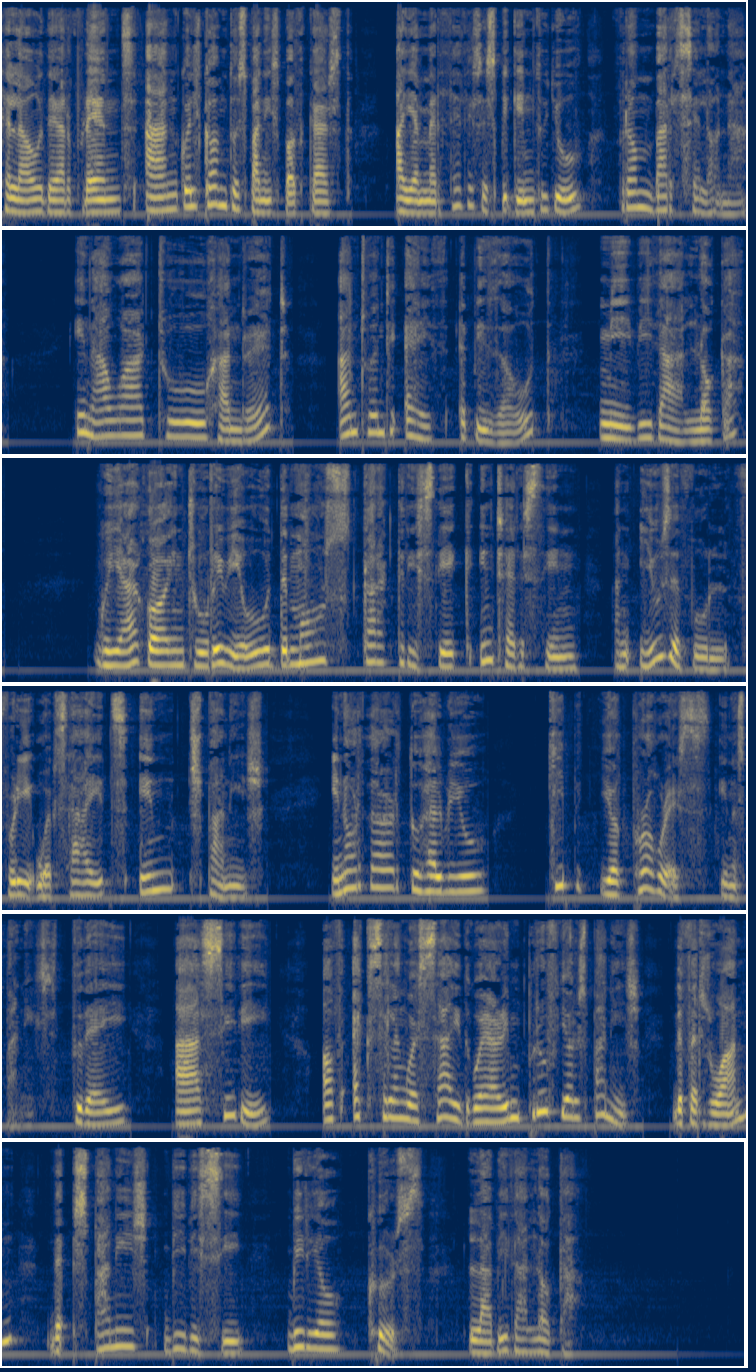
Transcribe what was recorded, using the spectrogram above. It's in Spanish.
Hello there friends and welcome to Spanish Podcast. I am Mercedes speaking to you from Barcelona. In our 228th episode, Mi Vida Loca, we are going to review the most characteristic, interesting and useful free websites in Spanish in order to help you keep your progress in Spanish. Today, a city of excellent website where improve your Spanish. The first one, the Spanish BBC video course, La Vida Loca.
